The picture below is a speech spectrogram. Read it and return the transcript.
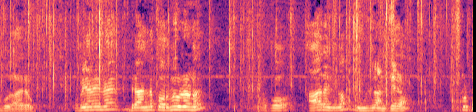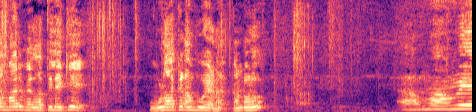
ഉപകാരവും. അപ്പോൾ ഞാൻ ബ്രാൻഡിനെ തുറന്നു വിടുകയാണ്. അപ്പോൾ ആ രംഗം നിങ്ങൾക്ക് കാണിച്ചു തരാം കുട്ടന്മാർ വെള്ളത്തിലേക്ക് ഊളാക്കിടാൻ പോവുകയാണ്. കണ്ടോളൂ. അമ്മേ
